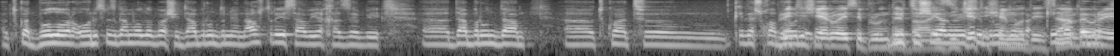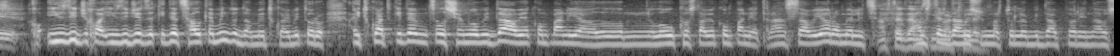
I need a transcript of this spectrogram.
თქვა ბოლო ორი წლის განმავლობაში დაბრუნდნენ ავსტრიის ავიახაზები, დაბრუნდა თქვათ კიდე სხვა ბევრი British Airways-ი ბრუნდება, EasyJet-ი შემოდის, ამ ბევრი ხო EasyJet ხო EasyJet-ზე კიდე ცალკე მინდოდა მე თქვა, იმიტომ რომ აი თქვათ კიდე წელს შემოვიდა ავიაკომპანია low cost ავიაკომპანია Transavia, რომელიც ამსტერდამის მიმართულებით. დაფრინავს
